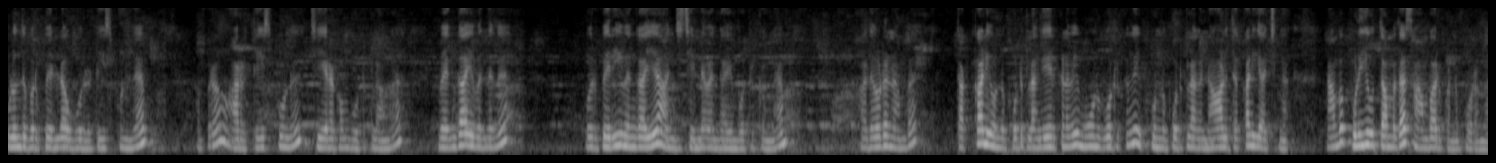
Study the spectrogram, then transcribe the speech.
உளுந்த பருப்பு எல்லாம் ஒவ்வொரு டீஸ்பூனுங்க. அப்புறம் அரை டீஸ்பூனு சீரகம் போட்டுக்கலாங்க. வெங்காயம் வந்துங்க. ஒரு பெரிய வெங்காயம் அஞ்சு சின்ன வெங்காயம் போட்டிருக்கோங்க. அதோட நம்ம தக்காளி ஒன்று போட்டுக்கலாங்க. ஏற்கனவே மூணு போட்டிருக்கோங்க. இப்போ ஒன்று போட்டுக்கலாங்க. நாலு தக்காளி ஆச்சுங்க. நாம் புளி ஊற்றாம தான் சாம்பார் பண்ண போகிறோங்க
